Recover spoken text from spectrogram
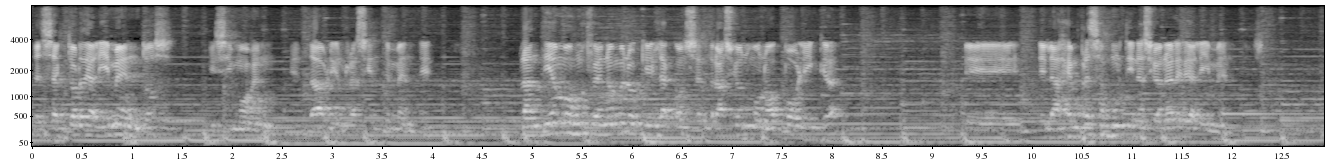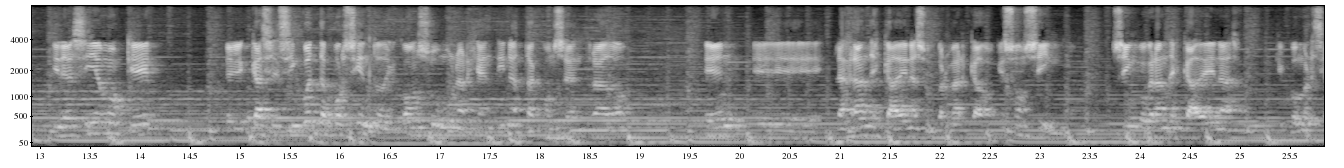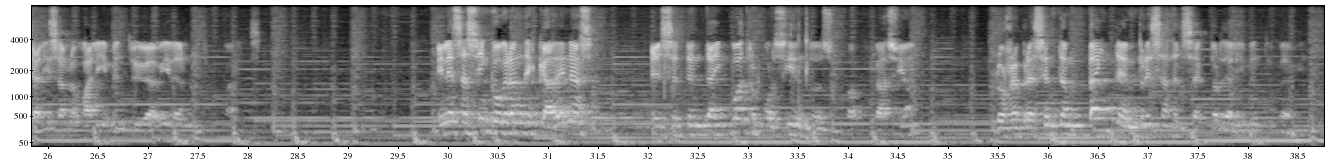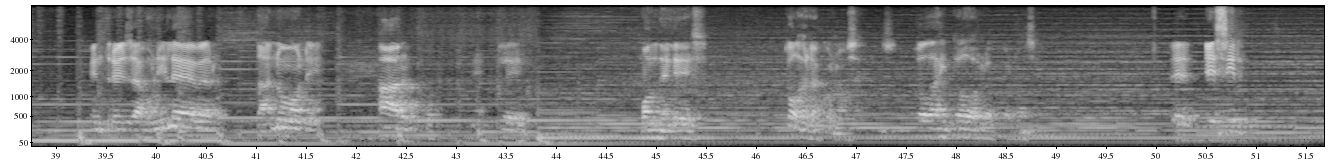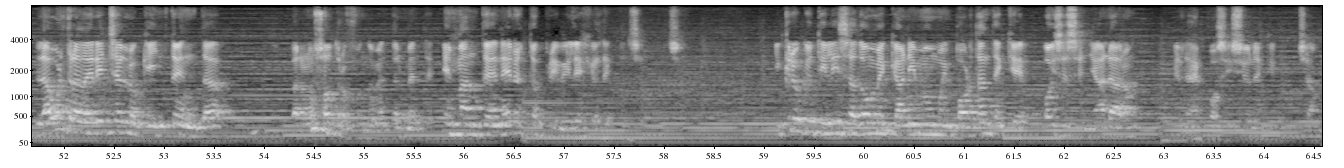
del sector de alimentos que hicimos en, Dublin recientemente, planteamos un fenómeno que es la concentración monopólica eh, de las empresas multinacionales de alimentos. Y decíamos que eh, casi el 50% del consumo en Argentina está concentrado en las grandes cadenas de supermercados, que son cinco cinco grandes cadenas que comercializan los alimentos y bebidas en nuestro país. En esas cinco grandes cadenas, el 74% de su facturación lo representan 20 empresas del sector de alimentos y bebidas, entre ellas Unilever, Danone, Arco, Nestlé, Mondelez, todos la conocemos, todas y todos lo conocen. Eh, es decir, la ultraderecha lo que intenta, para nosotros fundamentalmente, es mantener estos privilegios de concentración. Y creo que utiliza dos mecanismos muy importantes que hoy se señalaron en las exposiciones que escuchamos,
